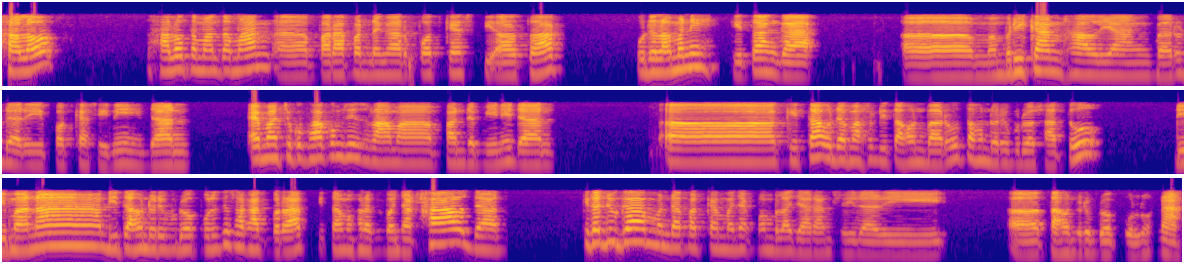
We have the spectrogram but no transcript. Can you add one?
Halo, halo teman-teman, uh, para pendengar podcast PR Talk. Udah lama nih kita nggak uh, memberikan hal yang baru dari podcast ini dan emang cukup vakum sih selama pandemi ini dan uh, kita udah masuk di tahun baru tahun 2021 di mana di tahun 2020 itu sangat berat kita menghadapi banyak hal dan kita juga mendapatkan banyak pembelajaran sih dari uh, tahun 2020. Nah,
